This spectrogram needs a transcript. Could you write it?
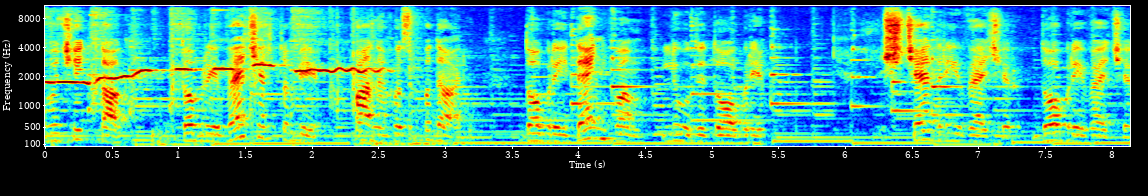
звучить так: Добрий вечір тобі, пане господарю, добрий день вам, люди добрі. Щедрий вечір, добрий вечір.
